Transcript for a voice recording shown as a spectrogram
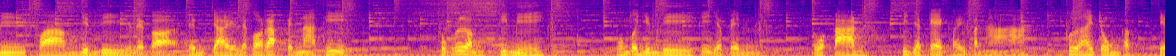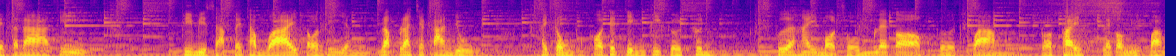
มีความยินดีและก็เต็มใจและก็รับเป็นหน้าที่ทุกเรื่องที่มี ผมก็ยินดีที่จะเป็นตัวการที่จะแก้ไขปัญหา เพื่อให้ตรงกับเจตนาที่พี่มีศักดิ์ได้ทำไว้ตอนที่ยังรับราชการอยู่ ให้ตรงกับข้อเท็จจริงที่เกิดขึ้น เพื่อให้เหมาะสมและก็เกิดความปลอดภัย และก็มีความ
